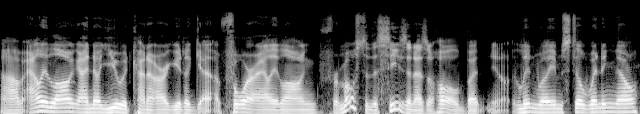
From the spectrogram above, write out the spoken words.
Um, Allie Long, I know you would kind of argue to get for Allie Long for most of the season as a whole, but you know Lynn Williams still winning though.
